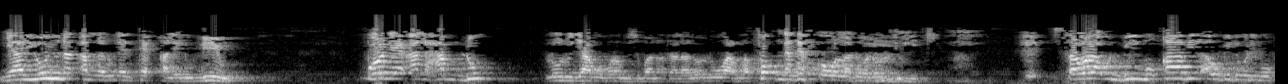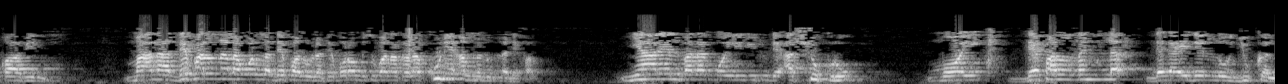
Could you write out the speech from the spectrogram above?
Ñaar yooyu nag am na lu leen teqale lu néew. Boo nee alhamdu loolu jaamu borom bi subhanau wa taala loolu war la. Foog nga def ko wala doo doon jullit. sawa'un bil muqabil aw biduni muqabil. Mana defal na nala walla defalula te borom bi subhanau wa taala kune am na lum la defal. Ñaareel ba nag mooy li ñuy tudde a sukru mooy defal nañ la dangay delloo jukkal.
